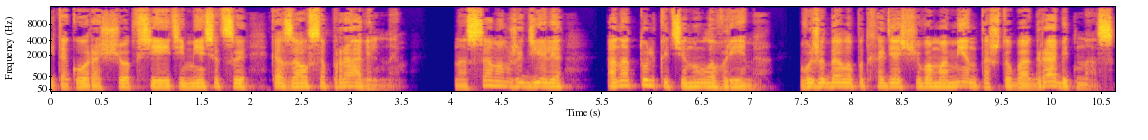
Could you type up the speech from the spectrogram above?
и такой расчет все эти месяцы казался правильным. На самом же деле она только тянула время, выжидала подходящего момента, чтобы ограбить нас,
